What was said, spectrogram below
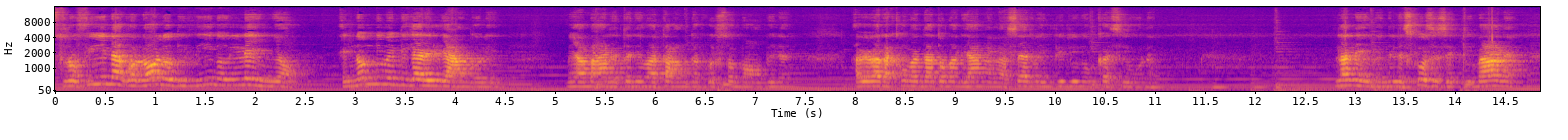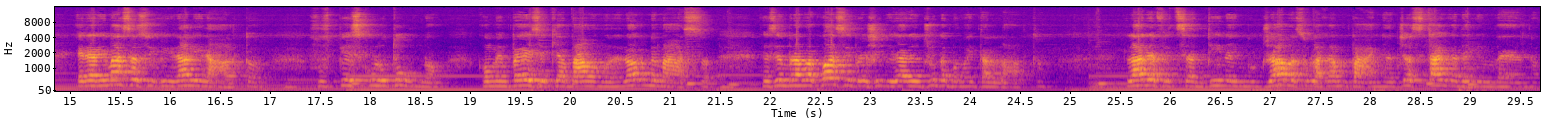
Strofina con olio di lino in legno e non dimenticare gli angoli. Mia madre teneva tanto a questo mobile. Aveva raccomandato Marianna alla serva in più di un'occasione. La neve nelle scorse settimane era rimasta sui crinali in alto, su Spiesculo Turno, come in paese chiamavano un enorme masso che sembrava quasi precipitare giù da un momento all'altro. L'aria frizzantina indugiava sulla campagna, già stanca dell'inverno.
